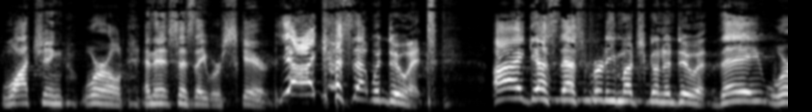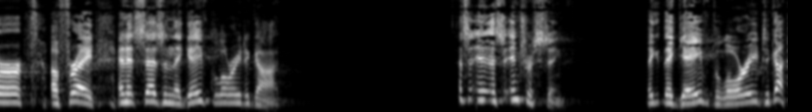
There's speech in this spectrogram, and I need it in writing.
watching world. And then it says they were scared. Yeah, I guess that would do it. I guess that's pretty much going to do it. They were afraid. And it says, and they gave glory to God. That's, that's interesting. They, they gave glory to God.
